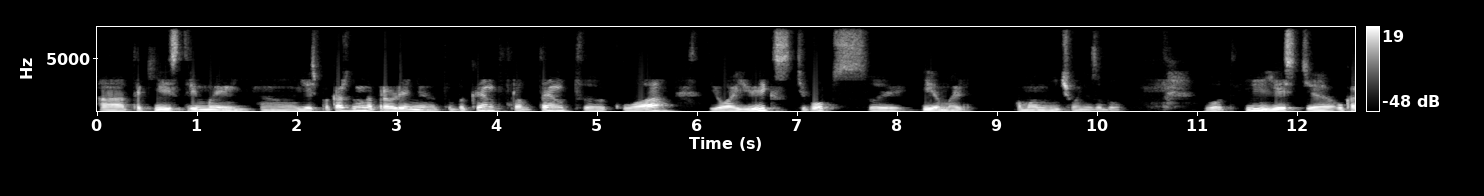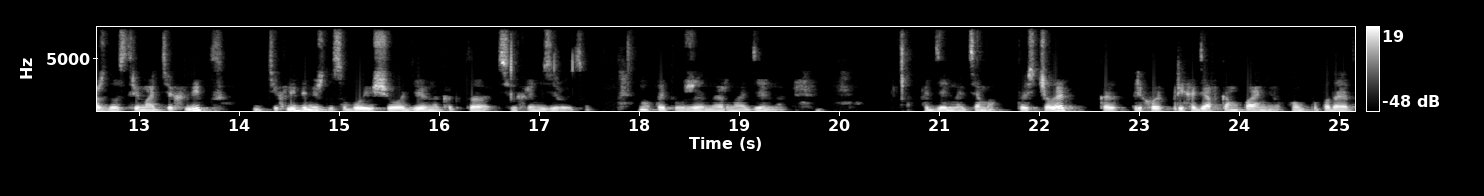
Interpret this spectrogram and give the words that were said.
А такие стримы э, есть по каждому направлению. Это backend, frontend, QA, UI, UX, DevOps и ML. По-моему, ничего не забыл. Вот. И есть э, у каждого стрима техлид. Техлиды между собой еще отдельно как-то синхронизируются. Ну, это уже, наверное, отдельно, отдельная тема. То есть человек, приходя в компанию, он попадает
